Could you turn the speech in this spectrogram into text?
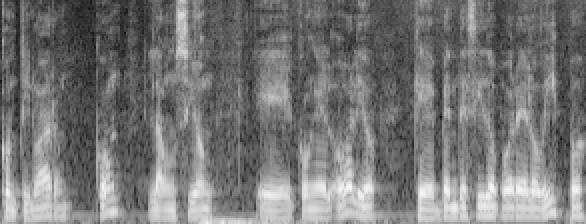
continuaron con la unción, con el óleo que es bendecido por el obispo,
